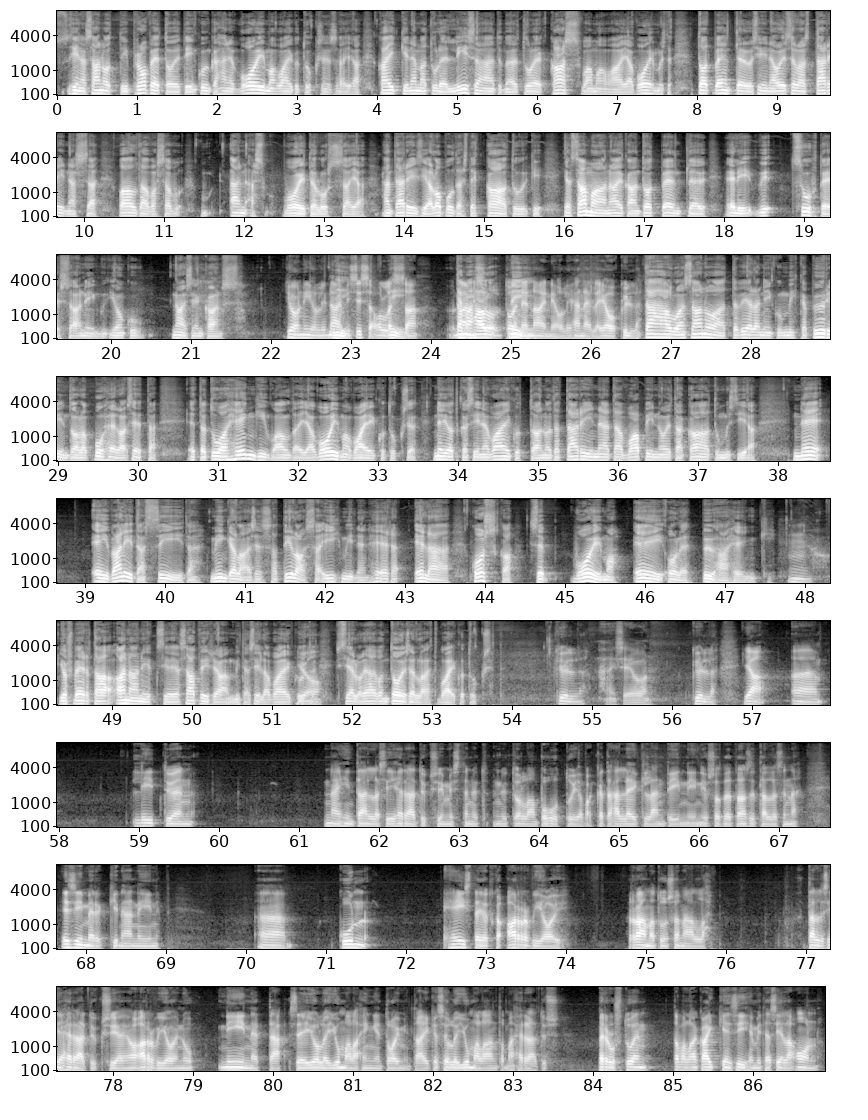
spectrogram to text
siinä sanottiin, profetoitiin, kuinka hänen voimavaikutuksensa ja kaikki nämä tulee lisääntymään, tulee kasvamaan ja voimista. Todd Bentley siinä oli sellaisessa tarinassa valtavassa NS-voitelussa ja hän tärisi ja lopulta sitten kaatuikin. Ja samaan aikaan Todd Bentley eli suhteessaan niin jonkun naisen kanssa. Joo, niin oli naimisissa niin, ollessaan. Niin Tämä halu... toinen niin. nainen oli hänelle, joo kyllä. Tähän haluan sanoa, että vielä niin kuin mikä pyrin tuolla puheella, se, että, että tuo henkivalta ja voimavaikutukset, ne jotka siinä vaikuttaa, noita tärinäitä, vapinoita, kaatumisia, ne ei välitä siitä, minkälaisessa tilassa ihminen herä, elää, koska se voima ei ole pyhä henki. Mm. jos vertaa Ananiaksia ja Safiraa, mitä sillä vaikutti, Joo. niin siellä oli aivan toisenlaiset vaikutukset. Kyllä, Näin se on. kyllä. Ja ää, liittyen näihin tällaisiin herätyksiin, mistä nyt, nyt ollaan puhuttu, ja vaikka tähän Lakelandiin, niin jos otetaan se tällaisena esimerkkinä, niin ää, kun heistä, jotka arvioi raamatun sanalla tällaisia herätyksiä ja on arvioinut niin, että se ei ole Jumalan hengen toiminta, eikä se ole Jumalan antama herätys, perustuen tavallaan kaikkeen siihen, mitä siellä on.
